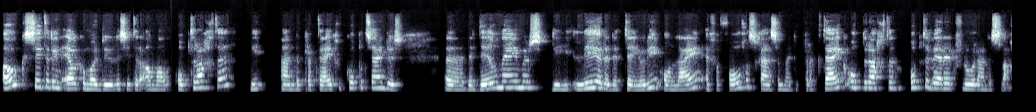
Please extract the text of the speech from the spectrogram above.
ook zit er in elke module zitten er allemaal opdrachten die aan de praktijk gekoppeld zijn. Dus uh, de deelnemers die leren de theorie online en vervolgens gaan ze met de praktijkopdrachten op de werkvloer aan de slag.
